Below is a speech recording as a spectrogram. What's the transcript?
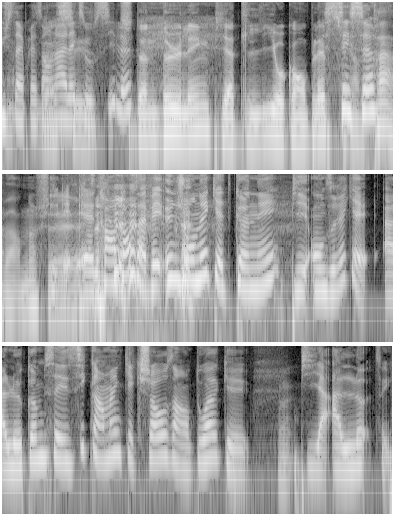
eu cette impression-là, Alex C'est- aussi. Là. Tu donnes deux lignes, puis elle te lit au complet. C'est ça. Tabarnouche, Elle te rend compte, ça fait une journée qu'elle te connaît, puis on dirait qu'elle elle a comme saisi quand même quelque chose en toi que. Puis elle l'a, tu sais.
